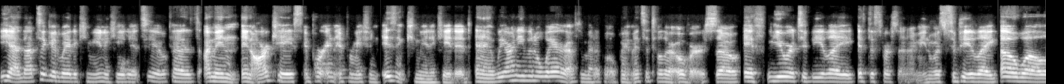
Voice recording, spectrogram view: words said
yeah, that's a good way to communicate it too. Because I mean, in our case, important information isn't communicated, and we aren't even aware of the medical appointments until they're over. So if you were to be like, if this person, I mean, was to be like, oh well,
